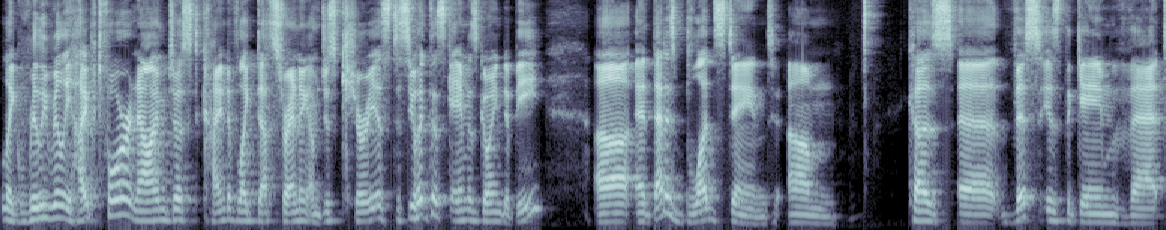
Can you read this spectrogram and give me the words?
like really really hyped for. Now I'm just kind of like Death Stranding. I'm just curious to see what this game is going to be, uh, and that is Bloodstained. Um, because uh, this is the game that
